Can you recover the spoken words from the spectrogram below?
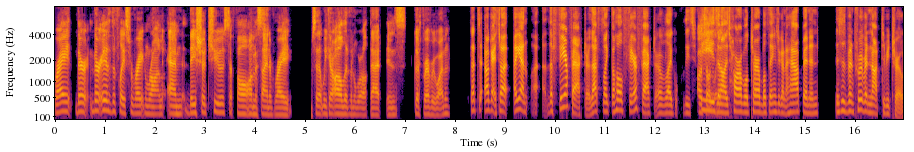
right? There there is the place for right and wrong, and they should choose to fall on the side of right so that we can all live in a world that is good for everyone. That's okay. So again, uh, the fear factor. That's like the whole fear factor of like these fees oh, totally. and all these horrible, terrible things are going to happen, and this has been proven not to be true.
